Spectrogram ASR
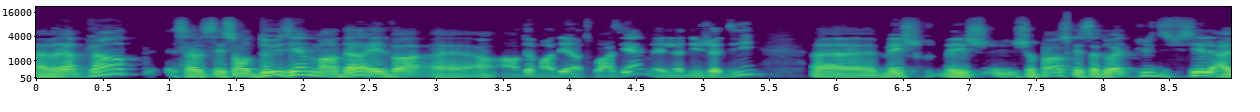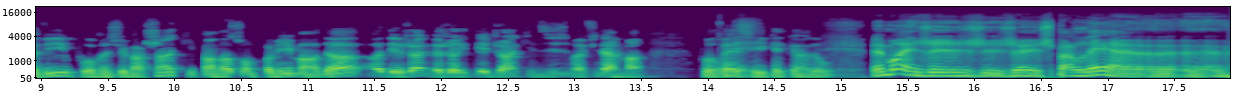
Euh, Madame Plante, c'est son deuxième mandat. Elle va en, demander un troisième. Elle l'a déjà dit. mais je, mais je, pense que ça doit être plus difficile à vivre pour M. Marchand, qui, pendant son premier mandat, a déjà une majorité de gens qui disent, ben, finalement, faudrait essayer quelqu'un d'autre. Mais moi, je, je, je, parlais à un,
